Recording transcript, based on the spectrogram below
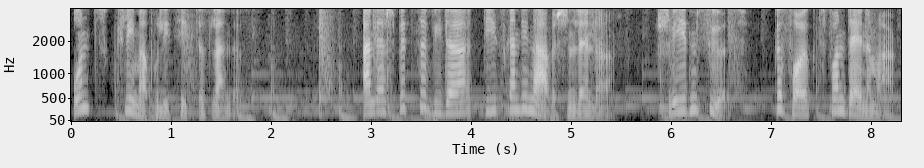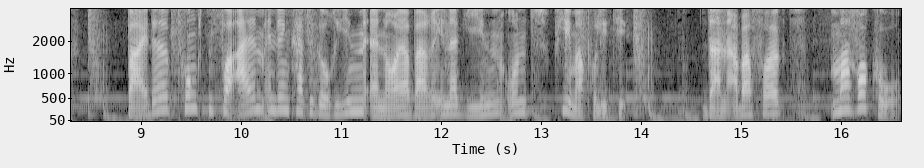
und Klimapolitik des Landes. An der Spitze wieder die skandinavischen Länder. Schweden führt, gefolgt von Dänemark. Beide punkten vor allem in den Kategorien erneuerbare Energien und Klimapolitik. Dann aber folgt Marokko.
